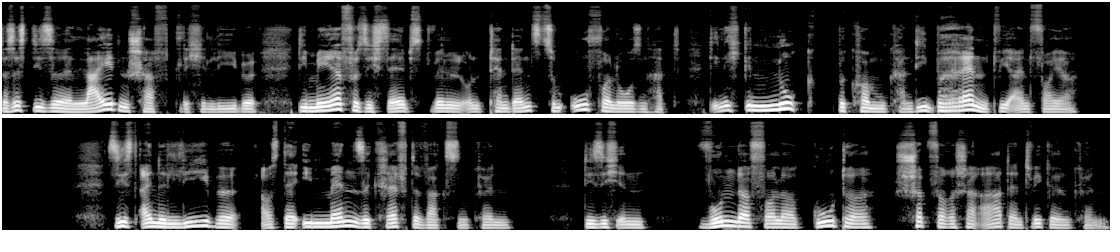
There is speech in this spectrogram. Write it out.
Das ist diese leidenschaftliche Liebe, die mehr für sich selbst will und Tendenz zum Uferlosen hat, die nicht genug bekommen kann, die brennt wie ein Feuer. Sie ist eine Liebe, aus der immense Kräfte wachsen können, die sich in wundervoller, guter, schöpferischer Art entwickeln können,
